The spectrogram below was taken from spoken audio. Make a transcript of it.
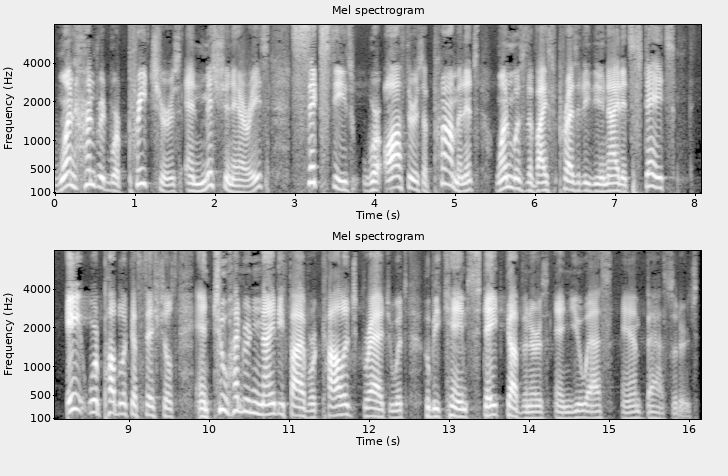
100 were preachers and missionaries, 60 were authors of prominence, one was the Vice President of the United States, Eight were public officials, and 295 were college graduates who became state governors and U.S. ambassadors.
